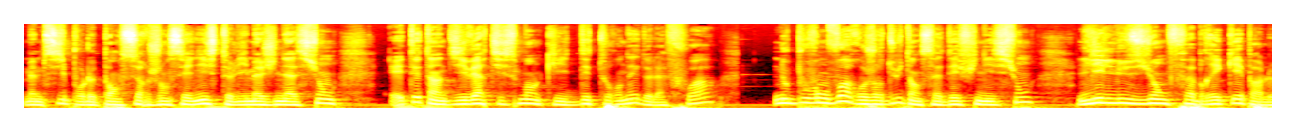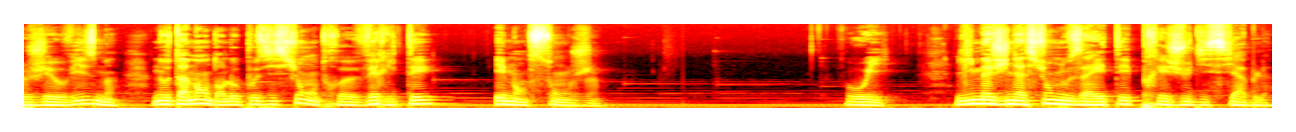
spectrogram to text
Même si pour le penseur janséniste l'imagination était un divertissement qui détournait de la foi, nous pouvons voir aujourd'hui dans sa définition l'illusion fabriquée par le géovisme, notamment dans l'opposition entre vérité et mensonge. Oui, l'imagination nous a été préjudiciable.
